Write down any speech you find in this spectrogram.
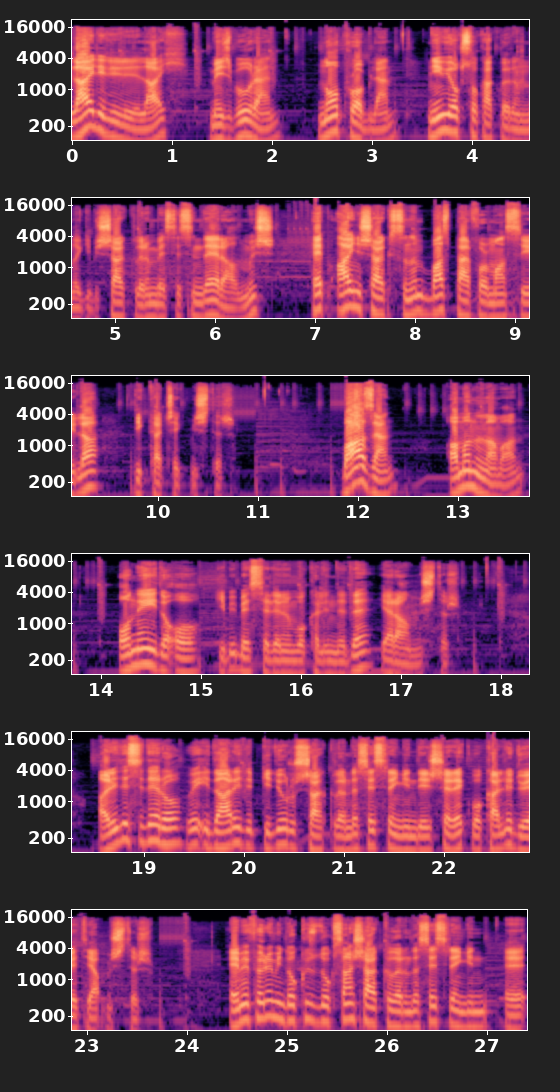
Lay li li li lay, Mecburen, No Problem, New York sokaklarında gibi şarkıların bestesinde yer almış, hep aynı şarkısının bas performansıyla dikkat çekmiştir. Bazen amanın aman, o neydi o gibi bestelerin vokalinde de yer almıştır. Ali Desidero ve İdare Edip Gidiyoruz şarkılarında ses rengini değiştirerek vokalle düet yapmıştır. MFÖ'nün 1990 şarkılarında ses rengin e,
